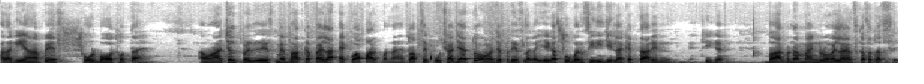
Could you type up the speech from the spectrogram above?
हालाँकि यहाँ पे शोर बहुत होता है। अरुणाचल प्रदेश में भारत का पहला एक्वा पार्क बना है। तो आपसे पूछा जाए तो अरुणाचल प्रदेश लगाइएगा सुबनसिरी जिला के तारिन में, ठीक है? भारत बना मैंग्रोव अलायंस का सदस्य।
